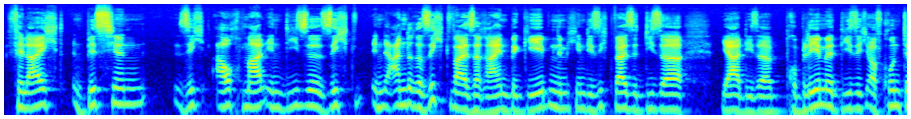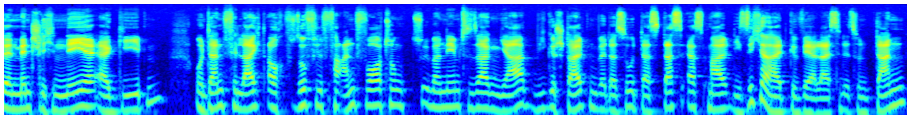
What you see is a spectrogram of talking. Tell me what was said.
vielleicht ein bisschen sich auch mal in diese Sicht, in eine andere Sichtweise reinbegeben, nämlich in die Sichtweise dieser, ja, dieser Probleme, die sich aufgrund der menschlichen Nähe ergeben und dann vielleicht auch so viel Verantwortung zu übernehmen, zu sagen, ja, wie gestalten wir das so, dass das erstmal die Sicherheit gewährleistet ist und dann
